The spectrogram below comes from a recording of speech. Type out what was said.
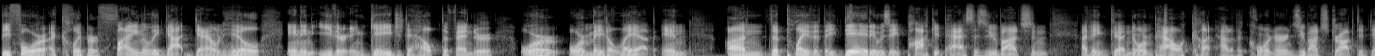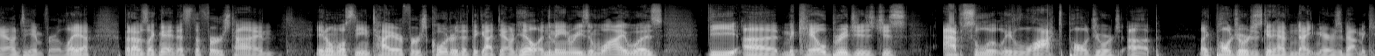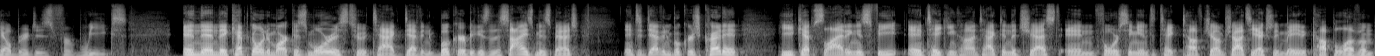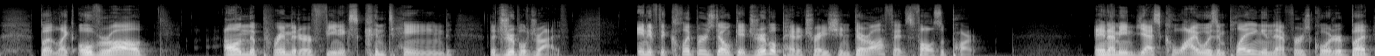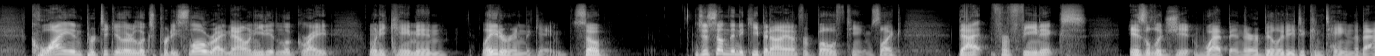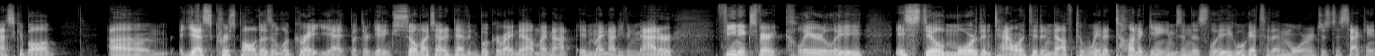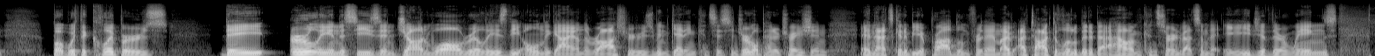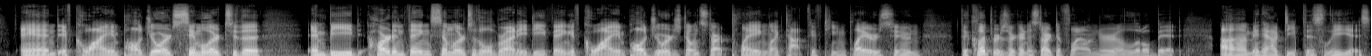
before a Clipper finally got downhill and in either engaged a help defender or or made a layup. And on the play that they did, it was a pocket pass to Zubac, and I think uh, Norm Powell cut out of the corner, and Zubac dropped it down to him for a layup. But I was like, man, that's the first time in almost the entire first quarter that they got downhill. And the main reason why was the uh, Mikal Bridges just absolutely locked Paul George up. Like Paul George is going to have nightmares about Mikal Bridges for weeks. And then they kept going to Marcus Morris to attack Devin Booker because of the size mismatch. And to Devin Booker's credit, he kept sliding his feet and taking contact in the chest and forcing him to take tough jump shots. He actually made a couple of them. But like overall, on the perimeter, Phoenix contained the dribble drive. And if the Clippers don't get dribble penetration, their offense falls apart. And I mean, yes, Kawhi wasn't playing in that first quarter, but Kawhi in particular looks pretty slow right now, and he didn't look great when he came in later in the game. So just something to keep an eye on for both teams. Like that for Phoenix is a legit weapon, their ability to contain the basketball. Um, yes, Chris Paul doesn't look great yet, but they're getting so much out of Devin Booker right now. It might not it might not even matter. Phoenix very clearly is still more than talented enough to win a ton of games in this league. We'll get to them more in just a second. But with the Clippers, they early in the season, John Wall really is the only guy on the roster who's been getting consistent dribble penetration, and that's going to be a problem for them. I've, I've, talked a little bit about how I'm concerned about some of the age of their wings, and if Kawhi and Paul George, similar to the Embiid Harden thing, similar to the LeBron AD thing, if Kawhi and Paul George don't start playing like top 15 players soon, the Clippers are going to start to flounder a little bit um, in how deep this league is.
